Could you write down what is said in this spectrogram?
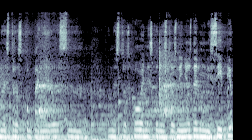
nuestros compañeros. Mm, con nuestros jóvenes, con nuestros niños del municipio,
